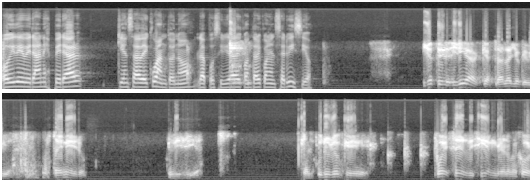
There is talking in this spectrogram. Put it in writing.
hoy deberán esperar quién sabe cuánto, ¿no? La posibilidad de contar con el servicio. Yo te diría que hasta el año que viene, hasta enero. diría. Calculo yo que puede ser diciembre a lo mejor.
